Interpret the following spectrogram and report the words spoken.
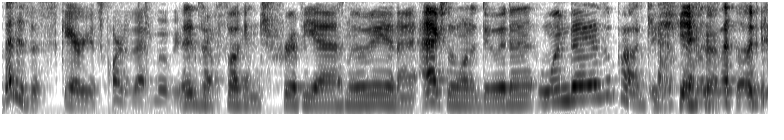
that is the scariest part of that movie. it's a fucking trippy ass movie and i actually want to do it uh, one day as a podcast Yeah. episode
